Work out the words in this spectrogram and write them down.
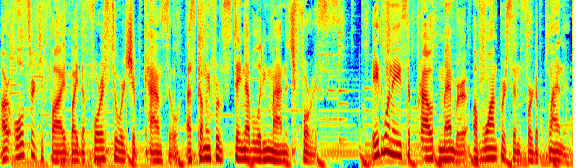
are all certified by the Forest Stewardship Council as coming from sustainability managed forests. 818 is a proud member of 1% for the Planet,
